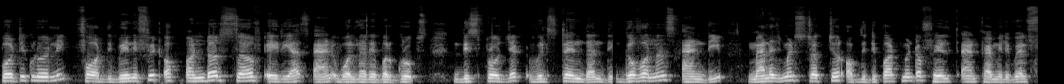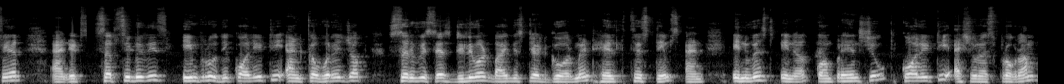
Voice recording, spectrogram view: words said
particularly for the benefit of underserved areas and vulnerable groups. This project will strengthen the governance and the management structure of the Department of Health and Family Welfare and its subsidiaries improve the quality and coverage of services delivered by the state government health systems and invest in a comprehensive quality assurance program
